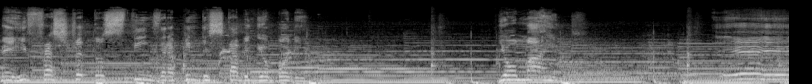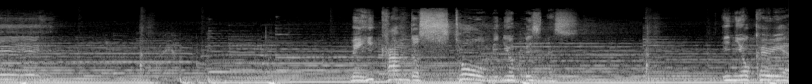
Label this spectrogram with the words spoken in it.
may He frustrate those things that have been disturbing your body, your mind. May He calm the storm in your business, in your career.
